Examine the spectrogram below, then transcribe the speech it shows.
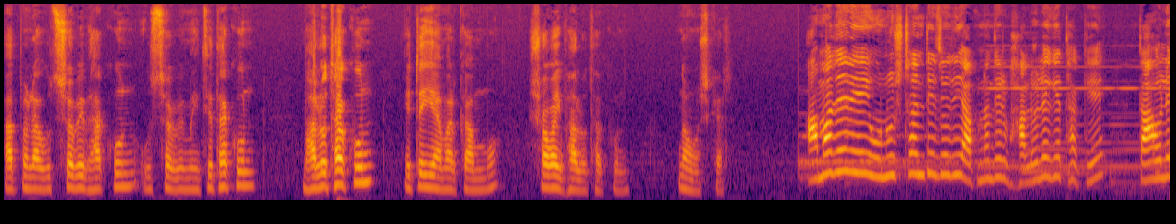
আপনারা উৎসবে থাকুন, উৎসবে মেতে থাকুন। ভালো থাকুন। এটাই আমার কাম্য। সবাই ভালো থাকুন। নমস্কার। আমাদের এই অনুষ্ঠানটি যদি আপনাদের ভালো লেগে থাকে, তাহলে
